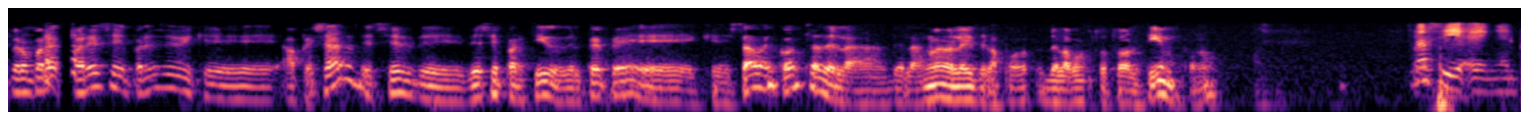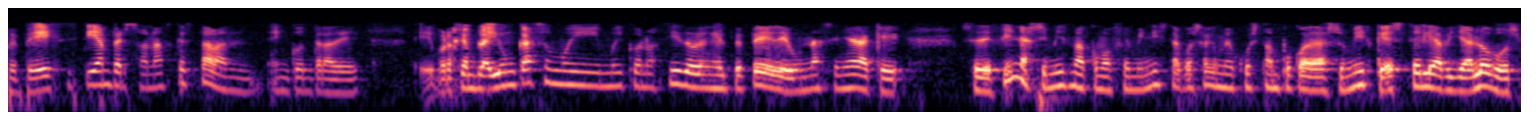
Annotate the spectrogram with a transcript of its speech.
Pero para, parece, parece de que, a pesar de ser de, de ese partido, del PP, eh, que estaba en contra de la, de la nueva ley del, del aborto todo el tiempo, ¿no? No, sí, en el PP existían personas que estaban en contra de. Eh, por ejemplo, hay un caso muy muy conocido en el PP de una señora que se define a sí misma como feminista, cosa que me cuesta un poco de asumir, que es Celia Villalobos,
